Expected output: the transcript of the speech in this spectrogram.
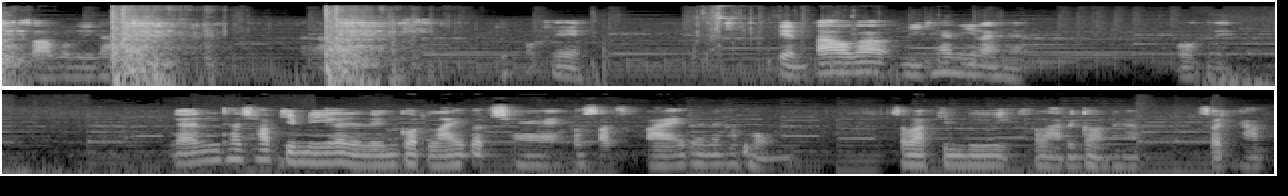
ฝึกซ้อมตรงนี้ได้นะครับโอเค เปลี่ยนเป้าก็มีแค่นี้แหละฮะโอเคงั้นถ้าชอบคลิปนี้ก็อย่าลืมกดไลค์กดแชร์กด subscribe ด้วยนะครับผมสำหรับคลิปนี้ขอลาไปก่อนนะครับ สวัสดีครับ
